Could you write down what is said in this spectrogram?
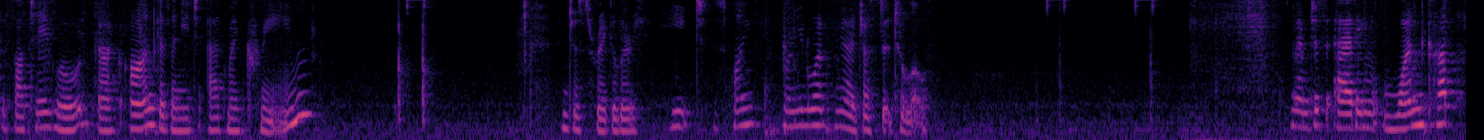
the saute mode back on because i need to add my cream and just regular heat is fine or you know what i'm to adjust it to low and i'm just adding one cup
